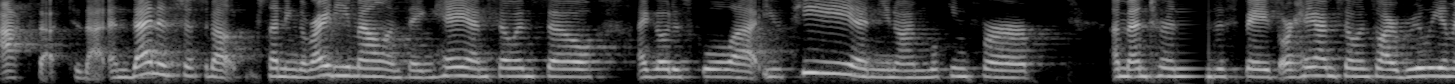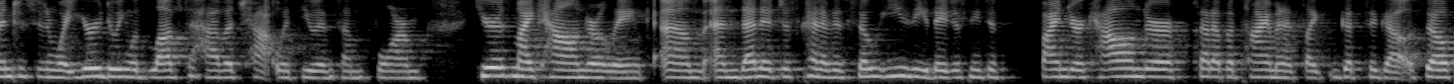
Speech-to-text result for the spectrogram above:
access to that. And then it's just about sending the right email and saying, hey, I'm so and so. I go to school at UT and, you know, I'm looking for a mentor in the space or hey i'm so and so i really am interested in what you're doing would love to have a chat with you in some form here's my calendar link um, and then it just kind of is so easy they just need to find your calendar, set up a time, and it's like good to go. So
